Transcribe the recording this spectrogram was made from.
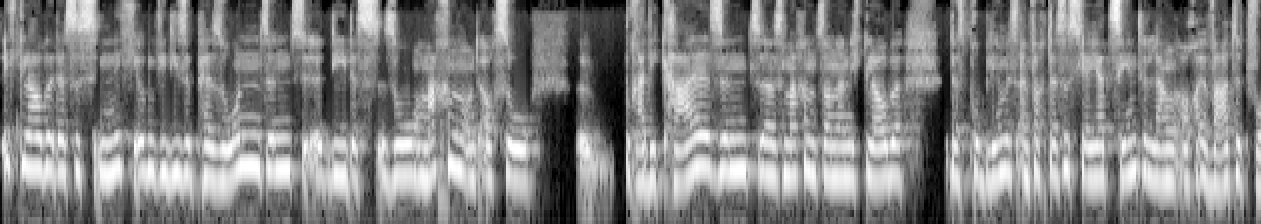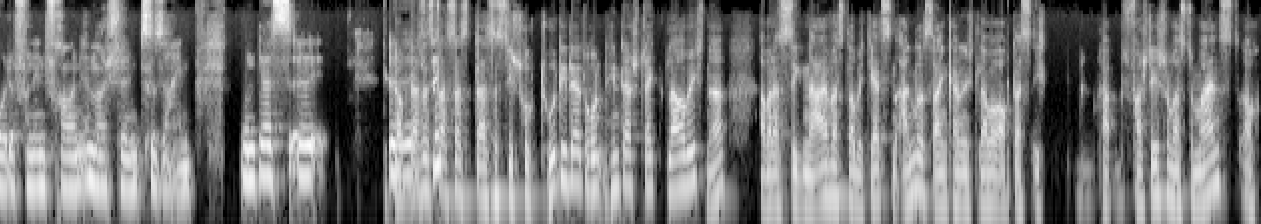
ich glaube, dass es nicht irgendwie diese Personen sind, äh, die das so machen und auch so radikal sind, das machen, sondern ich glaube, das Problem ist einfach, dass es ja jahrzehntelang auch erwartet wurde von den Frauen, immer schön zu sein. Und das äh, ich glaube, das ist das, das, das ist die Struktur, die da drunter steckt, glaube ich. Ne? Aber das Signal, was glaube ich jetzt ein anderes sein kann, ich glaube auch, dass ich verstehe schon, was du meinst. Auch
